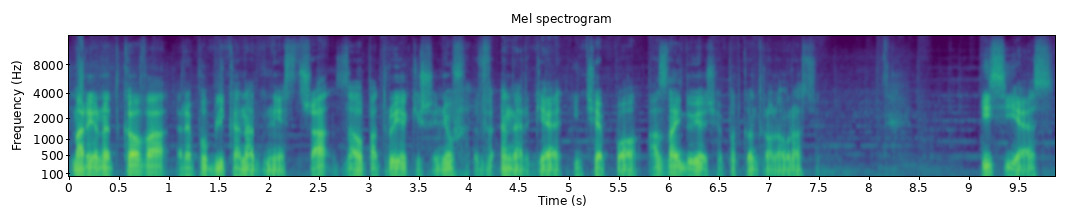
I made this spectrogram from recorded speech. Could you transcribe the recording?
Marionetkowa Republika Naddniestrza zaopatruje Kiszyniów w energię i ciepło, a znajduje się pod kontrolą Rosji. ECS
